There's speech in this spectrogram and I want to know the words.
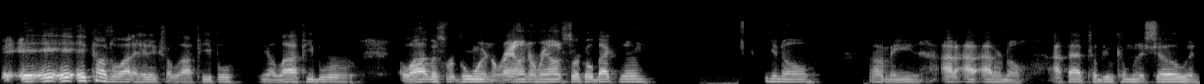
it, it, it, it caused a lot of headaches for a lot of people. You know, a lot of people were, a lot of us were going around and around circle back then. You know, I mean, I, I, I don't know. I've had some people come on the show and,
